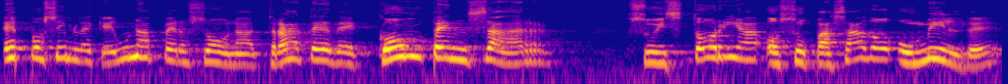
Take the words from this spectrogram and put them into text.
es posible que una persona trate de compensar su historia o su pasado humilde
